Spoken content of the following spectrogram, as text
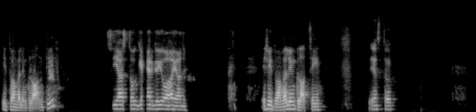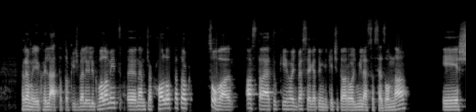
Itt van velünk Lanti. Sziasztok, Gergő, jó hajad! És itt van velünk Laci. Sziasztok! Reméljük, hogy láttatok is belőlük valamit, nem csak hallottatok. Szóval azt találtuk ki, hogy beszélgetünk egy kicsit arról, hogy mi lesz a szezonnal, és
